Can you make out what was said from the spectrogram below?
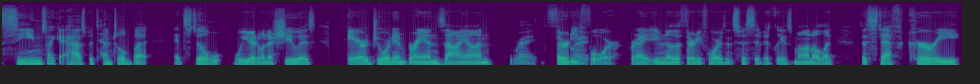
seems like it has potential, but it's still weird when a shoe is Air Jordan Brand Zion right 34 right. right even though the 34 isn't specifically his model like the Steph Curry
